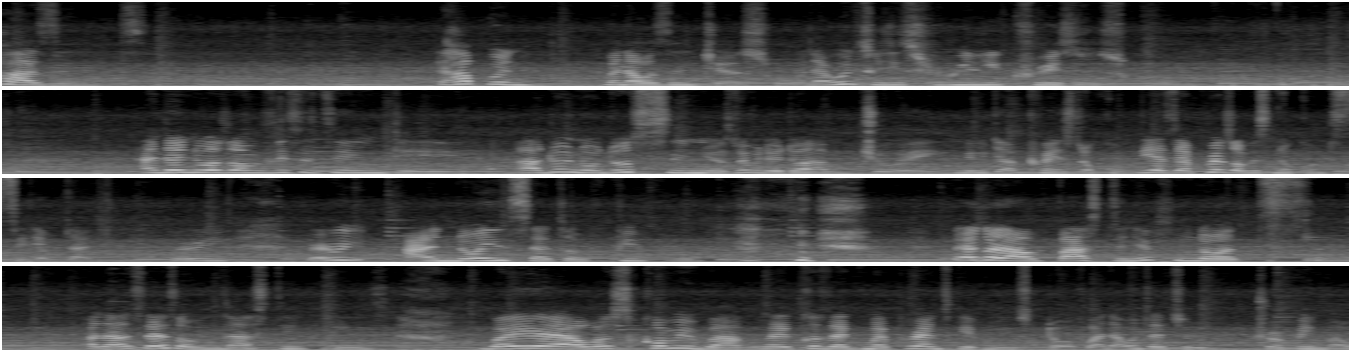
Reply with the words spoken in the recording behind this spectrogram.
Hasn't? It happened when I was in Jesu and I went to this really crazy school. And then it was on visiting day. I don't know, those seniors, maybe they don't have joy. Maybe their parents don't come. Yes, their parents obviously don't come to see them that day. Very, very annoying set of people. They're gonna have fasting, if not, but I said some nasty things. But yeah, I was coming back, like, cause like my parents gave me stuff, and I wanted to drop in my.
